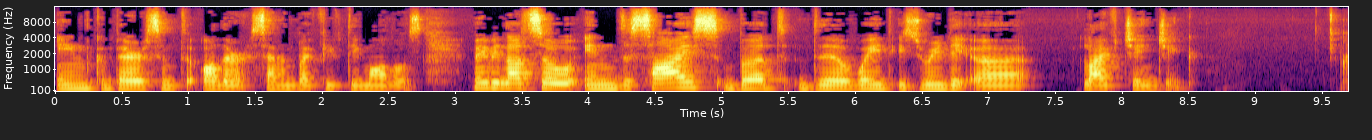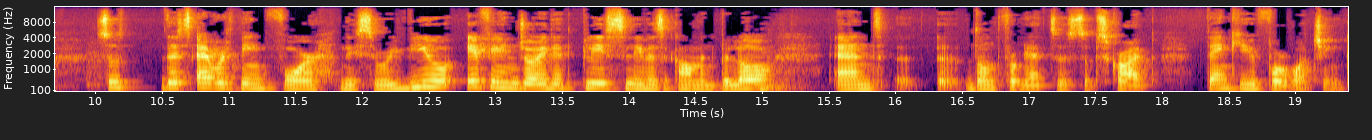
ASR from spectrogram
in comparison to other 7x50 models. Maybe not so in the size, but the weight is really uh, life changing. So that's everything for this review. If you enjoyed it, please leave us a comment below and uh, don't forget to subscribe. Thank you for watching.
